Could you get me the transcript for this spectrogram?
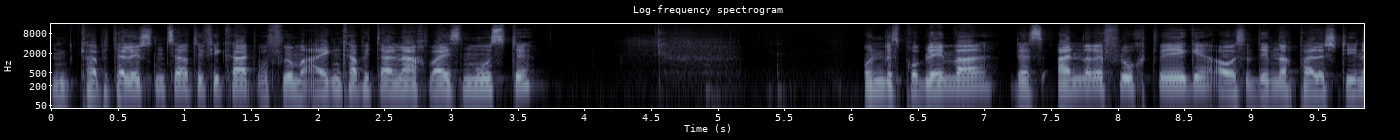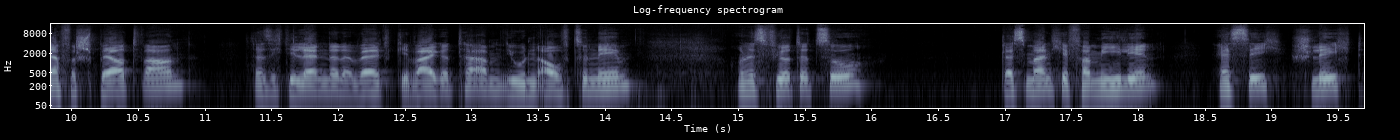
ein Kapitalistenzertifikat, wofür man Eigenkapital nachweisen musste. Und das Problem war, dass andere Fluchtwege außerdem nach Palästina versperrt waren, dass sich die Länder der Welt geweigert haben, Juden aufzunehmen. Und es führt dazu, dass manche Familien es sich schlicht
